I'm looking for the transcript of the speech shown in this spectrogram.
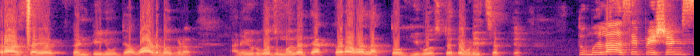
त्रासदायक कंटिन्यू त्या वाट बघणं आणि रोज मला त्या करावा लागतो ही गोष्ट तेवढीच सत्य. तुम्हाला असे पेशंट्स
